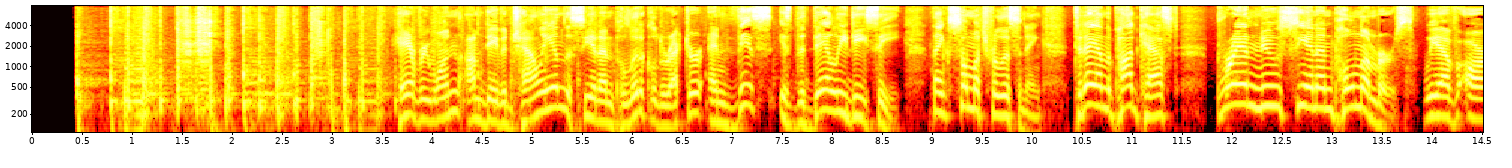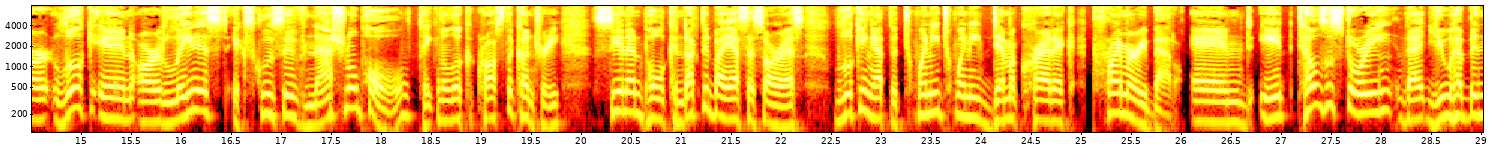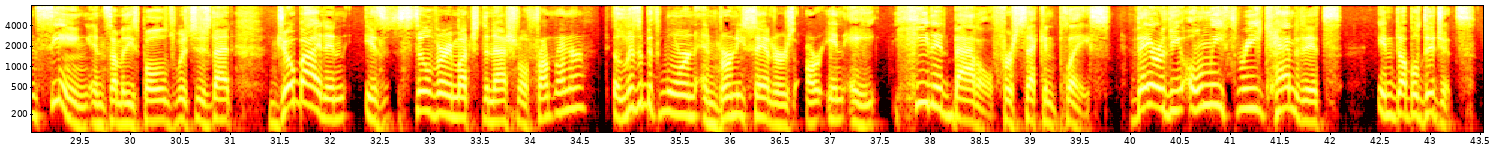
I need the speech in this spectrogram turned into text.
Hey everyone, I'm David Chalian, the CNN political director, and this is the Daily DC. Thanks so much for listening. Today on the podcast, brand new CNN poll numbers. We have our look in our latest exclusive national poll, taking a look across the country, CNN poll conducted by SSRS, looking at the 2020 Democratic primary battle. And it tells a story that you have been seeing in some of these polls, which is that Joe Biden is still very much the national frontrunner. Elizabeth Warren and Bernie Sanders are in a heated battle for second place. They are the only three candidates in double digits.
